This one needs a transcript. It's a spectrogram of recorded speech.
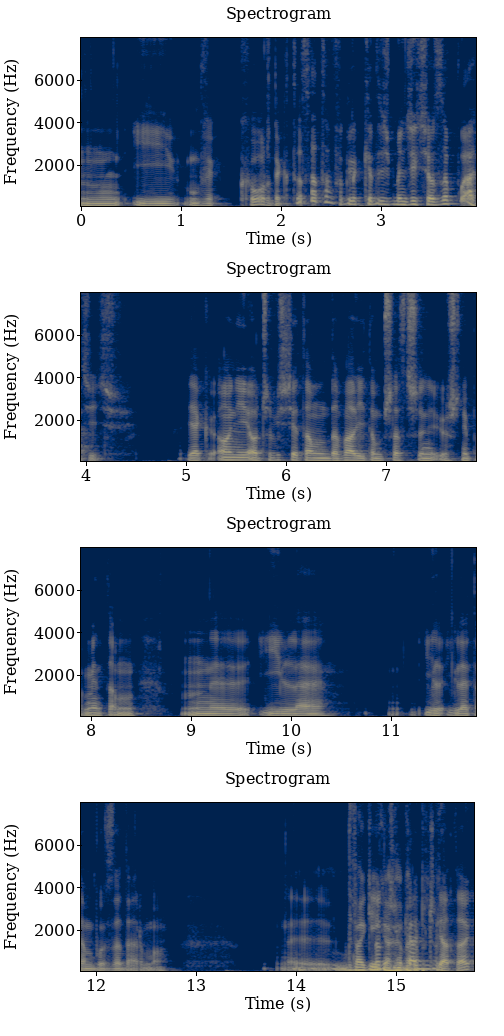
mm, i mówię, kurde, kto za to w ogóle kiedyś będzie chciał zapłacić? Jak oni oczywiście tam dawali tą przestrzeń, już nie pamiętam mm, e, ile, ile, ile tam było za darmo. 2 e, giga no, chyba. giga, tak?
